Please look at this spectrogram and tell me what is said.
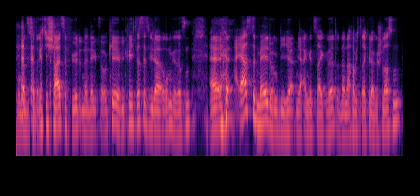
wo man sich halt richtig scheiße fühlt und dann denkt so, okay, wie kriege ich das jetzt wieder rumgerissen? Äh, erste Meldung, die hier mir angezeigt wird und danach habe ich direkt wieder geschlossen.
